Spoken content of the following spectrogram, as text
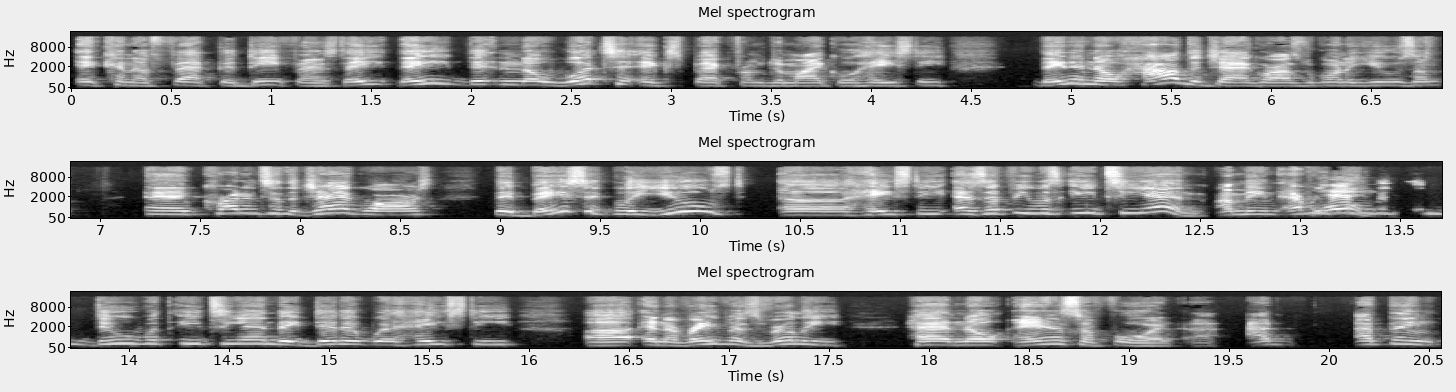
it can affect the defense. They they didn't know what to expect from JaMycal Hasty. They didn't know how the Jaguars were going to use him. And credit to the Jaguars, they basically used uh, Hasty as if he was Etienne. I mean, everything yeah. that they do with Etienne, they did it with Hasty. Uh, and the Ravens really had no answer for it. I, I, I think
